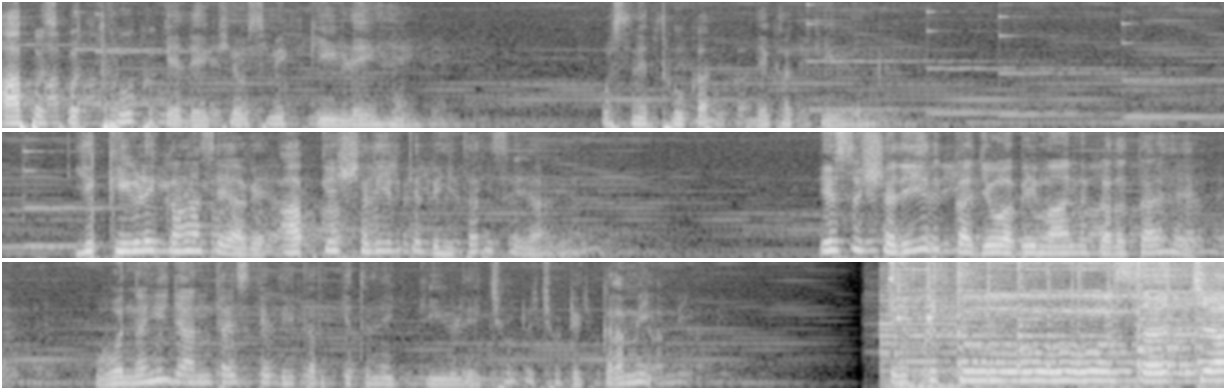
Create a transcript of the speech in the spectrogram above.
आप उसको थूक के देखिए, उसमें कीड़े हैं। उसने थूका, देखा कीड़े। ये कीड़े कहाँ से आ गए? आपके शरीर के भीतर से आ गया। इस शरीर का जो अभिमान करता है, वो नहीं जानता इसके भीतर कितने कीड़े छोटे छोटे क्रमी। एक तू सच्चा,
